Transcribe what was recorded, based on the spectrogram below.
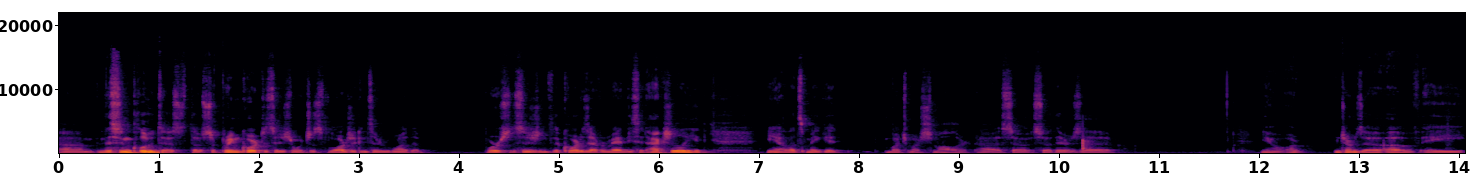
um, and this includes us, the Supreme Court decision, which is largely considered one of the worst decisions the court has ever made. They said actually, you know, let's make it much much smaller. Uh, so so there's a, you know, in terms of, of a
